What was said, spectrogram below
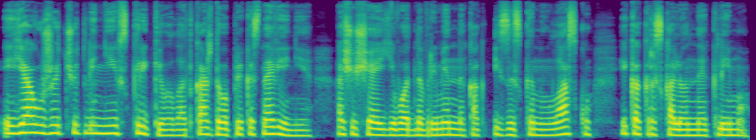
и я уже чуть ли не вскрикивала от каждого прикосновения, ощущая его одновременно как изысканную ласку и как раскаленное клеймо.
